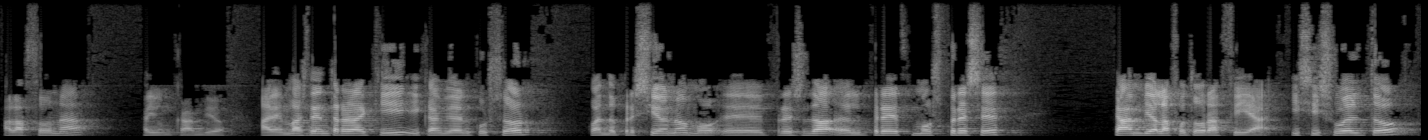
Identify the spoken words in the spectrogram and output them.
a la zona hay un cambio. Además de entrar aquí y cambiar el cursor, cuando presiono eh, el press mouse preset, cambia la fotografía. Y si suelto,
